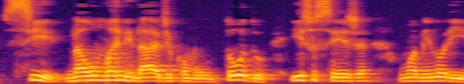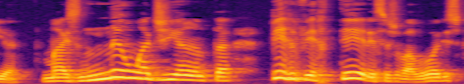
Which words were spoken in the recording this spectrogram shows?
se, na humanidade como um todo, isso seja uma minoria. Mas não adianta perverter esses valores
